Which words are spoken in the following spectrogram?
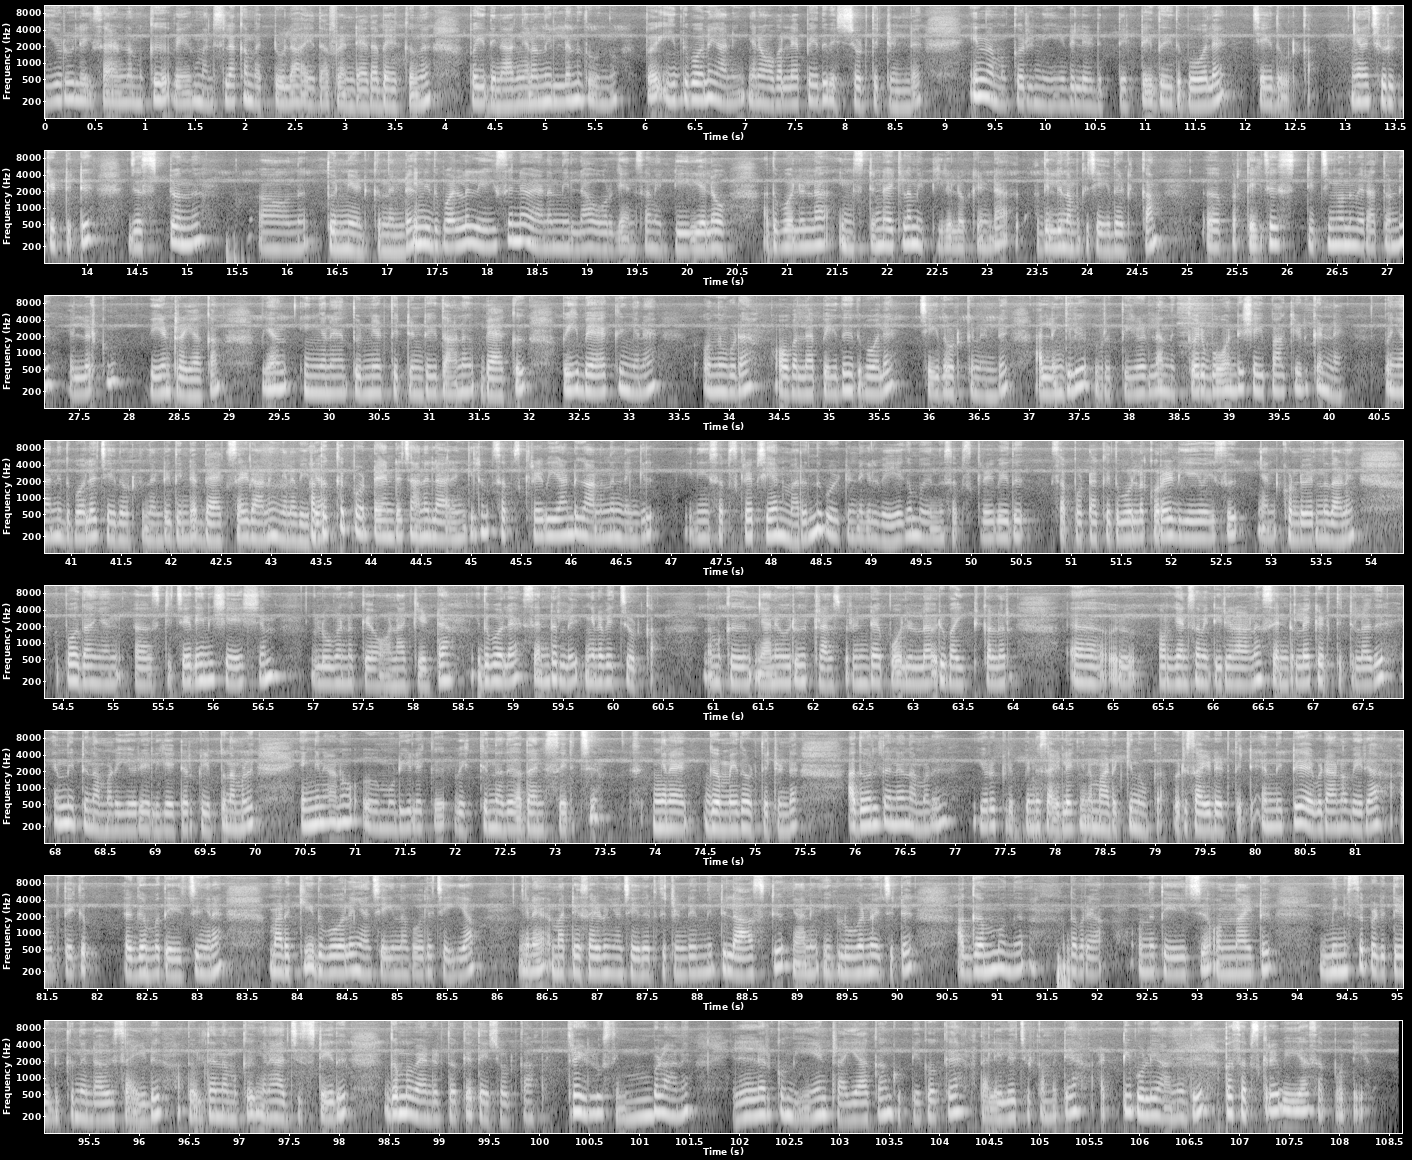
ഈ ഒരു ലേസ് ആയതുകൊണ്ട് നമുക്ക് വേഗം മനസ്സിലാക്കാൻ പറ്റൂല ഏതാ ഫ്രണ്ട് ഏതാ ബാക്ക് എന്ന് അപ്പോൾ ഇതിനങ്ങനൊന്നും ഇല്ലെന്ന് തോന്നുന്നു. അപ്പോൾ ഇതുപോലെ ഞാൻ ഇങ്ങനെ ഓവർലാപ്പ് ചെയ്ത് വെച്ച് കൊടുത്തിട്ടുണ്ട്. ഇനി നമുക്കൊരു നീഡിലെടുത്തിട്ട് ഇത് ഇതുപോലെ ചെയ്ത് കൊടുക്കാം. ഇങ്ങനെ ചുരുക്കിട്ടിട്ട് ജസ്റ്റ് ഒന്ന് ഒന്ന് തുന്നിയെടുക്കുന്നുണ്ട്. ഇനി ഇതുപോലുള്ള ലേസ് തന്നെ വേണമെന്നില്ല. ഓർഗാൻസ മെറ്റീരിയലോ അതുപോലുള്ള ഇൻസ്റ്റന്റ് ആയിട്ടുള്ള മെറ്റീരിയലൊക്കെ ഉണ്ട്. അതിൽ നമുക്ക് ചെയ്തെടുക്കാം. പ്രത്യേകിച്ച് സ്റ്റിച്ചിങ് ഒന്നും വരാത്തതുകൊണ്ട് എല്ലാവർക്കും വേഗം ട്രൈ ആക്കാം. അപ്പോൾ ഞാൻ ഇങ്ങനെ തുന്നിയെടുത്തിട്ടുണ്ട്. ഇതാണ് ബാക്ക് അപ്പോൾ ഈ ബാക്ക് ഇങ്ങനെ ഒന്നും കൂടെ ഓവർലാപ്പ് ചെയ്ത് ഇതുപോലെ ചെയ്ത് കൊടുക്കുന്നുണ്ട്. അല്ലെങ്കിൽ വൃത്തികേടില്ല നിൽക്കൊരു ബോന്റെ ഷേപ്പ് ആക്കി എടുക്കണ്ടേ? അപ്പോൾ ഞാൻ ഇതുപോലെ ചെയ്ത് കൊടുക്കുന്നുണ്ട്. ഇതിന്റെ ബാക്ക് സൈഡാണ് ഇങ്ങനെ വരിക. അതൊക്കെ പോട്ടെ. എന്റെ ചാനൽ ആരെങ്കിലും സബ്സ്ക്രൈബ് ചെയ്യാണ്ട് കാണുന്നുണ്ടെങ്കിൽ ഇനി സബ്സ്ക്രൈബ് ചെയ്യാൻ മറന്നു പോയിട്ടുണ്ടെങ്കിൽ വേഗം പോയി ഒന്ന് സബ്സ്ക്രൈബ് ചെയ്ത് സപ്പോർട്ടാക്കുക ഇതുപോലുള്ള കുറേ ഡി വൈസ് ഞാൻ കൊണ്ടുവരുന്നതാണ്. അപ്പോൾ അതാ ഞാൻ സ്റ്റിച്ച് ചെയ്തതിന് ശേഷം ഗ്ലൂ ഗണ്ണൊക്കെ ഓണാക്കിയിട്ട് ഇതുപോലെ സെന്ററിൽ ഇങ്ങനെ വെച്ച് കൊടുക്കാം. നമുക്ക് ഞാൻ ഒരു ട്രാൻസ്പെറന്റ് പോലുള്ള ഒരു വൈറ്റ് കളർ ഒരു ഓർഗാൻസ മെറ്റീരിയലാണ് സെന്ററിലേക്ക് എടുത്തിട്ടുള്ളത്. എന്നിട്ട് നമ്മുടെ ഈ ഒരു എലിഗേറ്റർ ക്ലിപ്പ് നമ്മൾ എങ്ങനെയാണോ മുടിയിലേക്ക് വെക്കുന്നത് അതനുസരിച്ച് ഇങ്ങനെ ഗം ചെയ്ത് കൊടുത്തിട്ടുണ്ട്. അതുപോലെ തന്നെ നമ്മൾ ഈ ഒരു ക്ലിപ്പിന്റെ സൈഡിലേക്ക് ഇങ്ങനെ മടക്കി നോക്കുക. ഒരു സൈഡ് എടുത്തിട്ട്. എന്നിട്ട് എവിടെയാണോ വരിക അവിടത്തേക്ക് ഗമ്മ് തേച്ച് ഇങ്ങനെ മടക്കി ഇതുപോലെ ഞാൻ ചെയ്യുന്ന പോലെ ചെയ്യാം. ഇങ്ങനെ മറ്റേ സൈഡും ഞാൻ ചെയ്തെടുത്തിട്ടുണ്ട്. എന്നിട്ട് ലാസ്റ്റ് ഞാൻ ഈ ഗ്ലൂ ഗണ്ണ് വെച്ചിട്ട് ആ ഗം ഒന്ന് എന്താ പറയുക ഒന്ന് തേച്ച് ഒന്നായിട്ട് മിനുസപ്പെടുത്തി എടുക്കുന്നുണ്ട് ആ ഒരു സൈഡ് അതുപോലെ തന്നെ നമുക്ക് ഇങ്ങനെ അഡ്ജസ്റ്റ് ചെയ്ത് ഗമ്മ് വേണ്ടിടത്തൊക്കെ തേച്ച് കൊടുക്കാം. അപ്പം ഇത്രയേ ഉള്ളൂ. സിമ്പിളാണ് എല്ലാവർക്കും വേഗം ട്രൈ ആക്കാം. കുട്ടികൾക്കൊക്കെ തലയിൽ വെച്ചെടുക്കാൻ പറ്റിയ അടിപൊളിയാണിത്. അപ്പോൾ സബ്സ്ക്രൈബ് ചെയ്യുക സപ്പോർട്ട് ചെയ്യുക.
